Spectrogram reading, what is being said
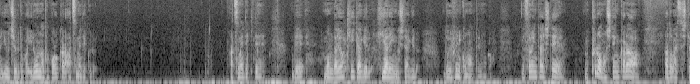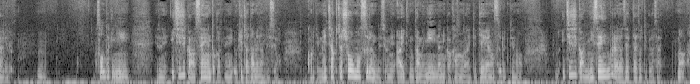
YouTube とかいろんなところから集めてくる。集めてきて、で、問題を聞いてあげる。ヒアリングしてあげる。どういうふうに困ってるのか。でそれに対して、プロの視点からアドバイスしてあげる。うん。その時に、えっとね、1時間1000円とかってね、受けちゃダメなんですよ。これでめちゃくちゃ消耗するんですよね。相手のために何か考えて提案するっていうのは。1時間2000円ぐらいは絶対取ってください。まあ、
